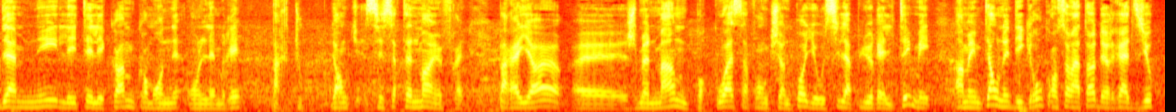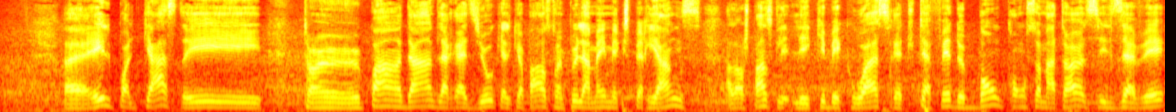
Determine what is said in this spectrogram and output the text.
d'amener les télécoms comme on, l'aimerait partout. Donc, c'est certainement un frein. Par ailleurs, euh, je me demande pourquoi ça fonctionne pas. Il y a aussi la pluralité, mais en même temps, on est des gros consommateurs de radio. Euh, et le podcast est un pendant de la radio quelque part. C'est un peu la même expérience. Alors, je pense que les Québécois seraient tout à fait de bons consommateurs s'ils avaient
